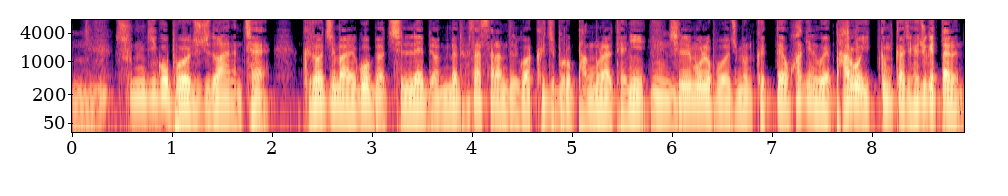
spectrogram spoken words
음. 숨기고 보여주지도 않은 채 그러지 말고 며칠 내 몇몇 회사 사람들과 그 집으로 방문할 테니 음. 실물을 보여주면 그때 확인 후에 바로 입금까지 해주겠다는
